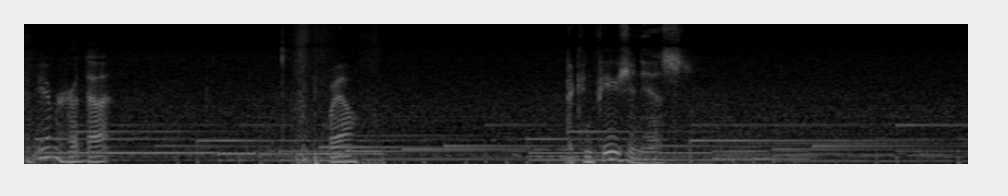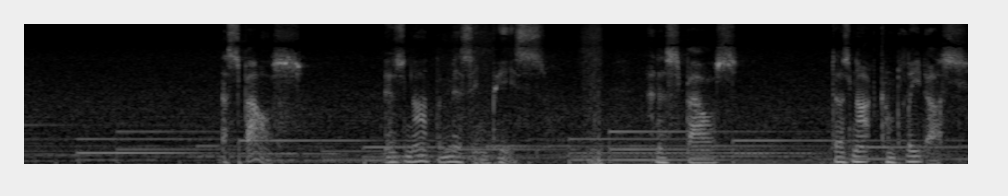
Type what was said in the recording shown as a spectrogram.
Have you ever heard that? Well, the confusion is a spouse is not the missing piece and a spouse does not complete us.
